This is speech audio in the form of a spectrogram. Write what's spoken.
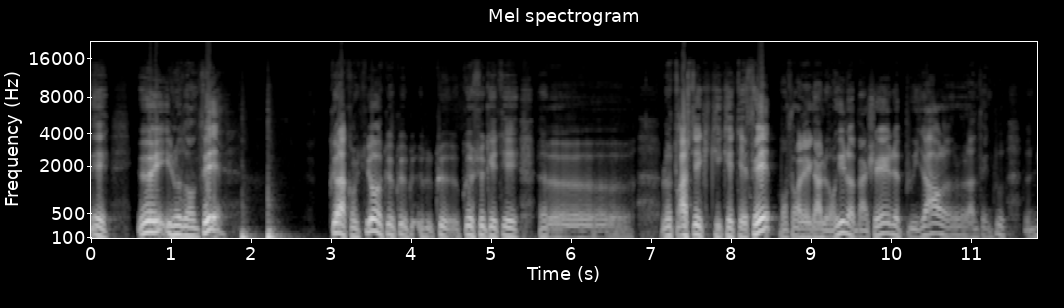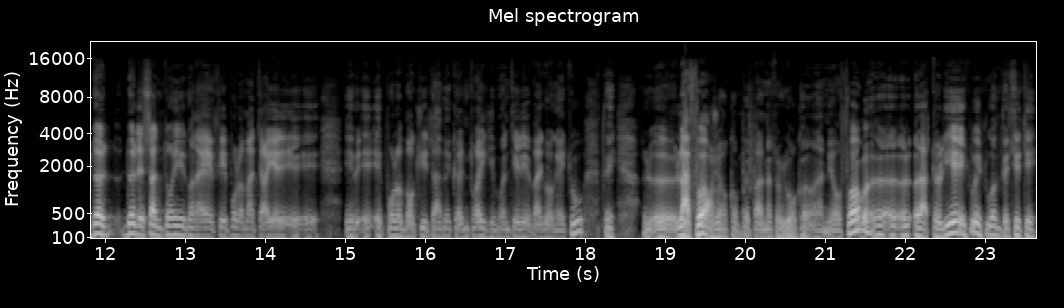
Mais eux, ils nous ont fait la culture, que, que, que, ce qui était euh, le tracé qui, était fait pour faire les galeries, le machin, le puisard, enfin tout, deux, des qu'on avait fait pour le matériel et, et, pour le bauxite avec un truc qui montait les wagons et tout, la forge qu'on ne peut pas mettre au jour qu'on a mis au fort, euh, euh, l'atelier et tout et tout, fait c'était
